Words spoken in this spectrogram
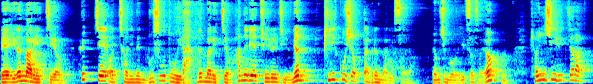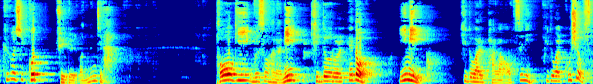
네, 이런 말이 있지요. 획제 어천이면 무수도이라. 그런 말이 있죠. 하늘의 죄를 지으면 빌 곳이 없다. 그런 말이 있어요. 명심어에 있어서요. 편시획자라. 그것이 곧 죄를 얻는지라. 독이 무수하나니 기도를 해도 이미 기도할 바가 없으니 기도할 곳이 없어.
